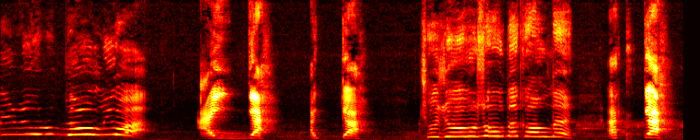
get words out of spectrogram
bilmiyorum ne oluyor. Ay ya, akka. Çocuğumuz orada kaldı. Akka. Akka.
